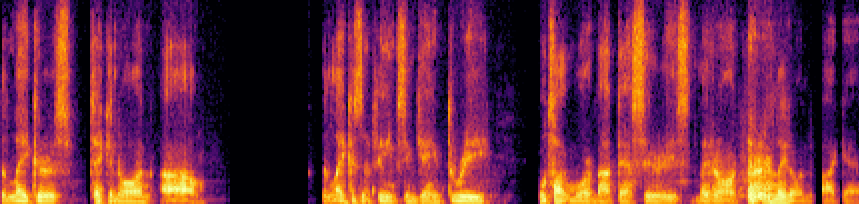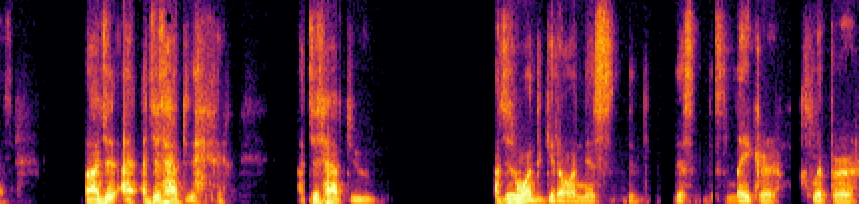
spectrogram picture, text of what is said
the Lakers taking on um, the Lakers and Phoenix in Game Three. We'll talk more about that series later on later on the podcast. But I just I, I just have to I just have to I just wanted to get on this this this Laker Clipper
